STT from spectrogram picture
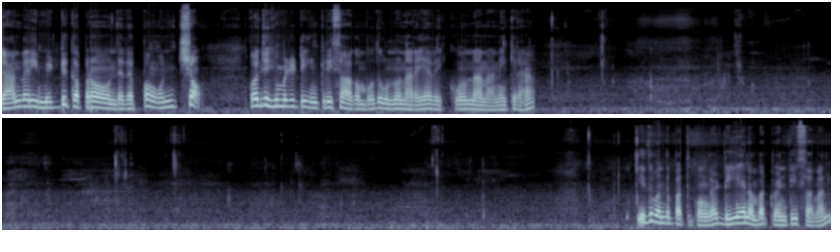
ஜான்வரி மிட்டுக்கு அப்புறம் இந்த வெப்பம் கொஞ்சம் கொஞ்சம் ஹியூமிடிட்டி இன்க்ரீஸ் ஆகும்போது இன்னும் நிறையா வைக்கும்னு நான் நினைக்கிறேன். இது வந்து பார்த்துக்கோங்க DA number twenty seven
